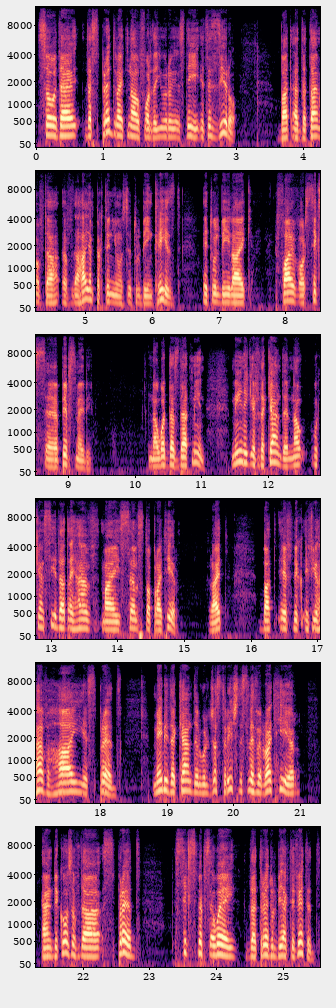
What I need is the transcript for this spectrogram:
So the, the spread right now for the Euro USD, it is zero. But at the time of the, of the high impact news, it will be increased. It will be like five or six uh, pips maybe. Now what does that mean? Meaning if the candle, now we can see that I have my sell stop right here, right? But if, if you have high spread, maybe the candle will just reach this level right here. And because of the spread, six pips away, the trade will be activated.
